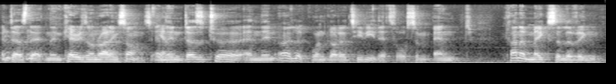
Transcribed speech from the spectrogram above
and does that, and then carries on writing songs, and Yeah. then does a tour, and then oh look, one got on TV. That's awesome, and kind of makes a living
